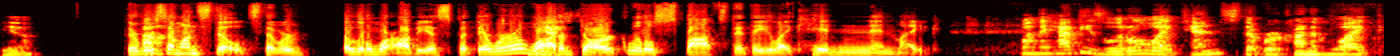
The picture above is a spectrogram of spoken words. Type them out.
Yeah. There were Uh, some on stilts that were a little more obvious, but there were a lot Yes. of dark little spots that they like hidden and like when they had these little like tents that were kind of like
